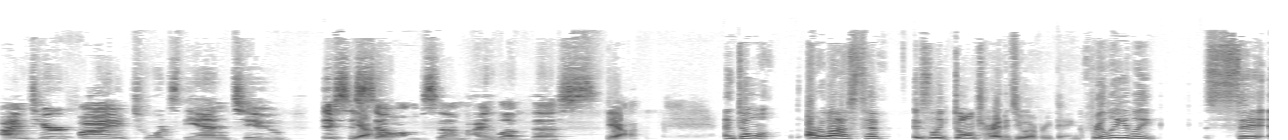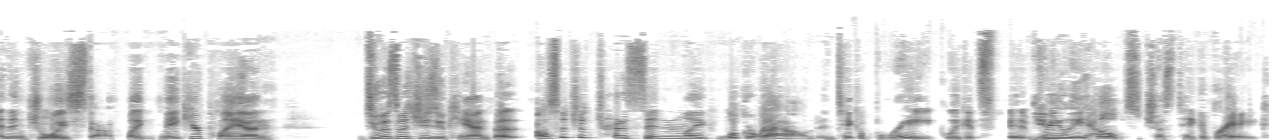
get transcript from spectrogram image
I'm terrified towards the end to this is Yeah. so awesome. I love this. Yeah. And don't, our last tip is like, don't try to do everything. Really, like, sit and enjoy stuff. Like, make your plan, do as much as you can, but also just try to sit and like look around and take a break. Like it's it Yeah. really helps to just take a break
